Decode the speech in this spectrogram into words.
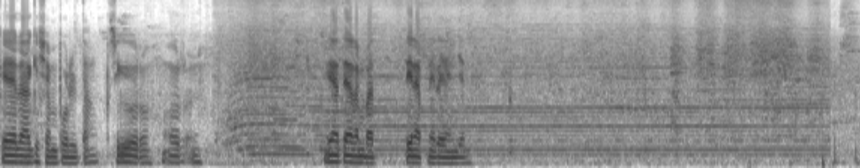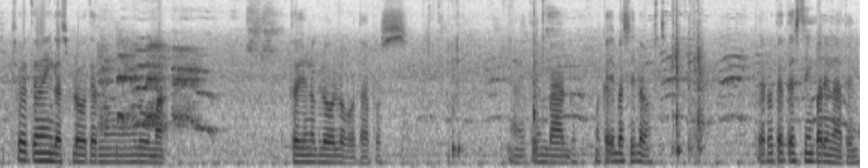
Kaya lagi siyang full tank siguro or ano. Hindi natin alam ba't tinap nila yan dyan. So ito na yung gas floater ng luma. Ito yung naglolo ko tapos ah, ito yung bago. Magkaiba sila oh. Pero te-testing pa rin natin.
